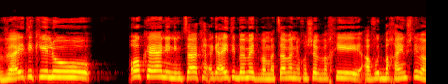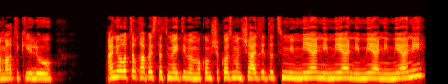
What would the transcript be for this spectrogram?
והייתי כאילו אוקיי אני נמצא הייתי באמת במצב אני חושב הכי אבוד בחיים שלי ואמרתי כאילו אני רוצה לחפש את עצמי הייתי במקום שכל הזמן שאלתי את עצמי מי אני מי אני מי אני מי אני.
